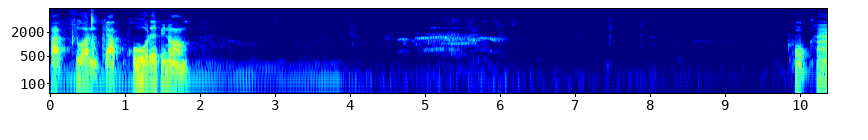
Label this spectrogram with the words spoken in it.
ครับส่วนจับคู่ได้พี่น้องหกห้า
